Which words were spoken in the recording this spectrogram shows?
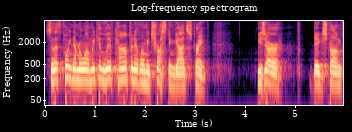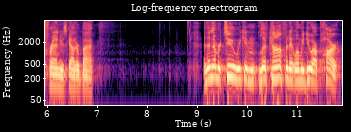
So that's point number one. We can live confident when we trust in God's strength. He's our big, strong friend who's got her back. And then number two, we can live confident when we do our part.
